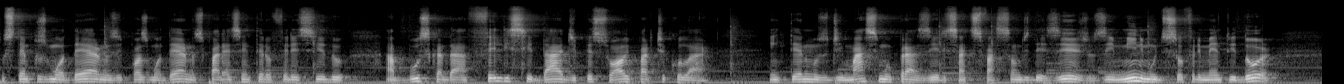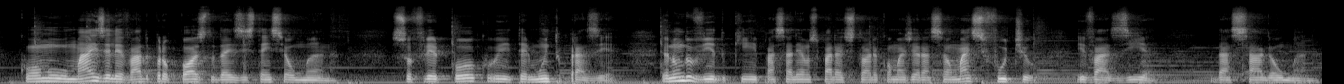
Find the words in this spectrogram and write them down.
Os tempos modernos e pós-modernos parecem ter oferecido a busca da felicidade pessoal e particular, em termos de máximo prazer e satisfação de desejos e mínimo de sofrimento e dor como o mais elevado propósito da existência humana: sofrer pouco e ter muito prazer. Eu não duvido que passaremos para a história como a geração mais fútil e vazia da saga humana.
